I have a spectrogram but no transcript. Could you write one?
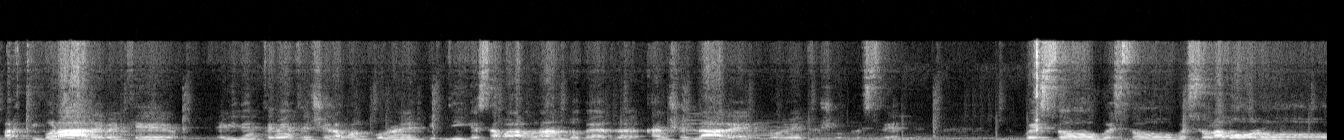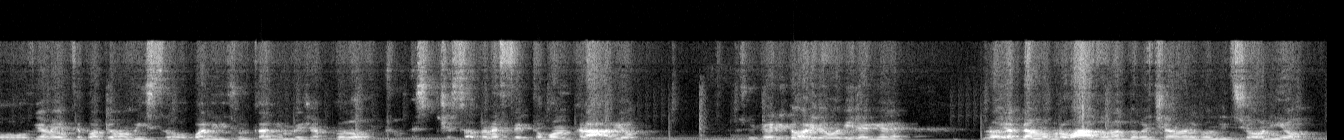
particolare perché evidentemente c'era qualcuno nel PD che stava lavorando per cancellare il Movimento 5 Stelle questo, questo, questo, lavoro ovviamente poi abbiamo visto quali risultati invece ha prodotto. C'è stato un effetto contrario. Sui territori devo dire che noi abbiamo provato laddove c'erano le condizioni, io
